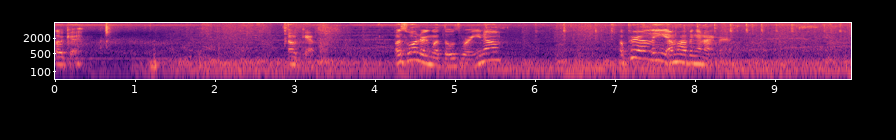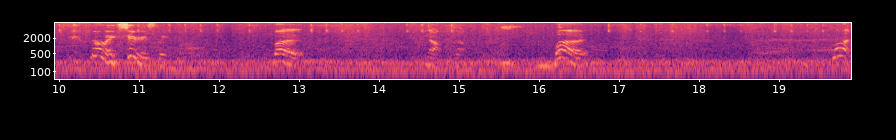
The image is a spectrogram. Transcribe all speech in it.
Okay. Okay. I was wondering what those were, you know? Apparently, I'm having a nightmare. No, like, seriously. But. No, no. But. What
